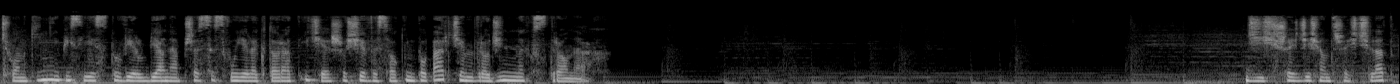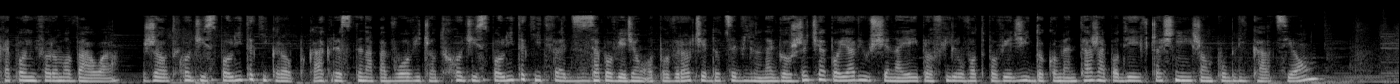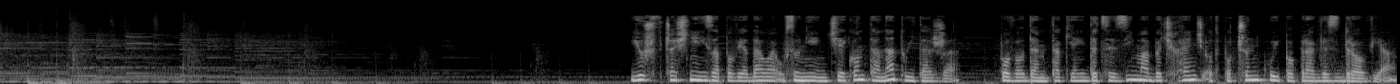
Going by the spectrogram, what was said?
Członkini PiS jest uwielbiana przez swój elektorat i cieszy się wysokim poparciem w rodzinnych stronach. Dziś 66-latka poinformowała, że odchodzi z polityki. Krystyna Pawłowicz odchodzi z polityki. Tweet z zapowiedzią o powrocie do cywilnego życia pojawił się na jej profilu w odpowiedzi do komentarza pod jej wcześniejszą publikacją. Już wcześniej zapowiadała usunięcie konta na Twitterze. Powodem takiej decyzji ma być chęć odpoczynku i poprawy zdrowia.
